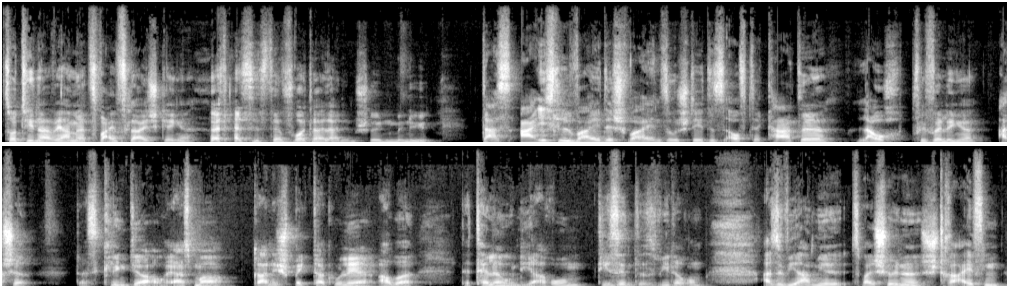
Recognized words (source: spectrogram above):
So, Tina, wir haben ja zwei Fleischgänge. Das ist der Vorteil an dem schönen Menü. Das Eichelweideschwein, so steht es auf der Karte. Lauch, Pfifferlinge, Asche. Das klingt ja auch erstmal gar nicht spektakulär, aber der Teller und die Aromen, die sind es wiederum. Also wir haben hier zwei schöne Streifen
